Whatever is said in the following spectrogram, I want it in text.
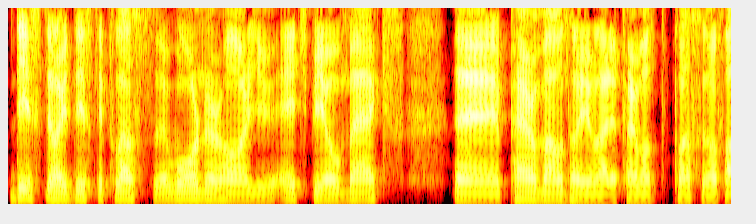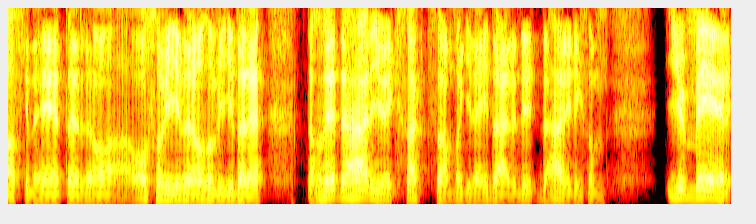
Disney har ju Disney Plus, eh, Warner har ju HBO Max, Eh, Paramount har ju vad är det, Paramount Plus eller vad fasken det heter och, och så vidare och så vidare. Alltså det, det här är ju exakt samma grej där. Det, det här är liksom, ju mer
